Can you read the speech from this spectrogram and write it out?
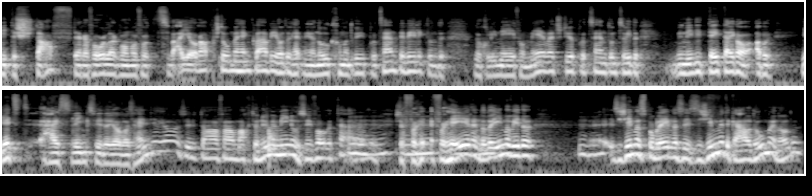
mit der Staff, der Vorlage, die wir vor zwei Jahren abgestimmt haben, glaube ich, oder, hat man ja 0,3% bewilligt und noch ein bisschen mehr vom Mehrwertsteuerprozent und so weiter. Ich will nicht in die Detail gehen, aber Jetzt heisst es links wieder, ja, was haben die ja? Also die AHV macht ja nicht mehr Minus wie vorher. Mhm. Das ist doch mhm. verheerend, oder? Immer wieder Mhm. Es ist immer das Problem, dass es ist immer wieder Geld herum, oder? Und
